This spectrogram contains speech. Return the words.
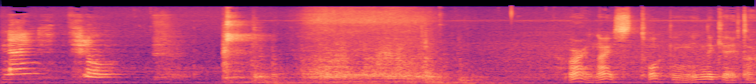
Ninth floor. Very nice talking indicator.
